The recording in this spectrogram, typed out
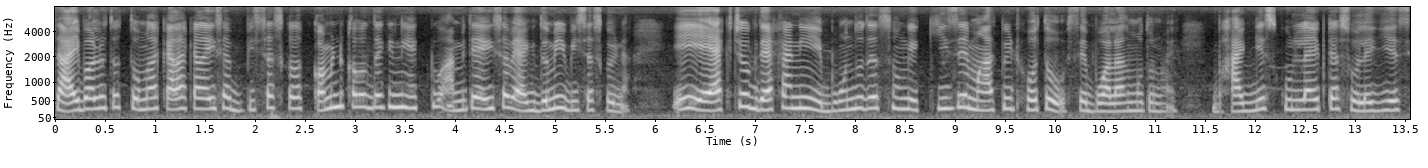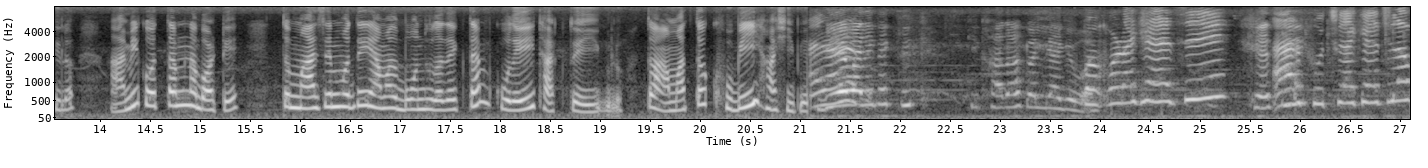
যাই বলো তো? তোমরা কারা কারা এইসব বিশ্বাস করো? কমেন্ট করো দেখিনি একটু, আমি তো এইসব একদমই বিশ্বাস করি না। এই এক চোখ দেখা নিয়ে বন্ধুদের সঙ্গে কী যে মারপিট হতো, সে বলার মতো নয়। ভাগ্যে স্কুল লাইফটা চলে গিয়েছিল। আমি করতাম না বটে। তো মাঝে মধ্যেই আমার বন্ধুরা দেখতাম করেই থাকতো এইগুলো। তো আমার তো খুবই হাসি পেত বিয়ে বাড়িতে কি কি খাওয়া দাওয়া করলি আগে পকোড়া খেয়েছি। খেয়েছি? আর ফুচকা খেয়েছিলাম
